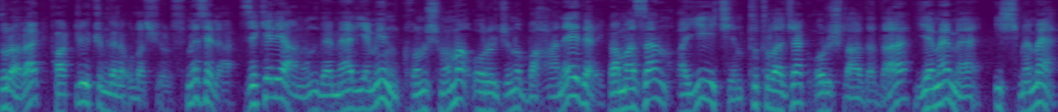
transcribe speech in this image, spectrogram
durarak farklı hükümlere ulaşıyoruz. Mesela Zekeriya'nın ve Meryem'in konuşmama orucunu bahane ederek Ramazan ayı için tutulacak oruçlarda da yememe, içmeme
